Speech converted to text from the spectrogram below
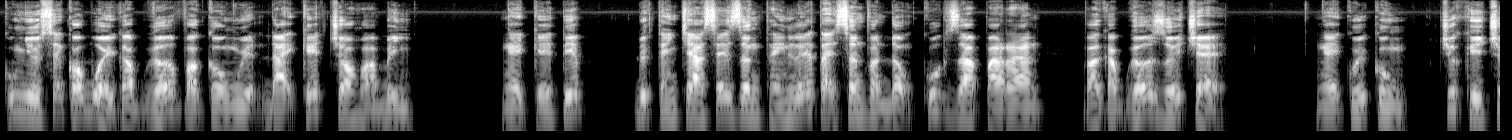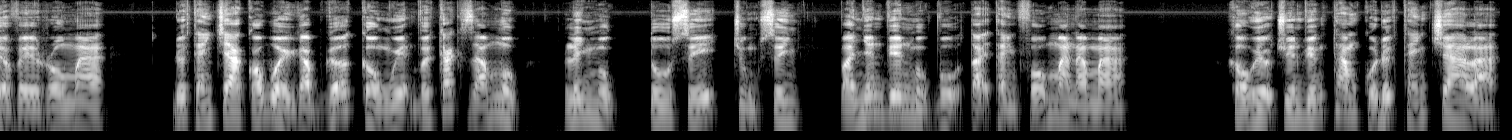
cũng như sẽ có buổi gặp gỡ và cầu nguyện đại kết cho hòa bình. Ngày kế tiếp, Đức Thánh Cha sẽ dâng thánh lễ tại sân vận động quốc gia Paran và gặp gỡ giới trẻ. Ngày cuối cùng, trước khi trở về Roma, Đức Thánh Cha có buổi gặp gỡ cầu nguyện với các giám mục, linh mục, tu sĩ, trùng sinh và nhân viên mục vụ tại thành phố Manama. Khẩu hiệu chuyến viếng thăm của Đức Thánh Cha là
